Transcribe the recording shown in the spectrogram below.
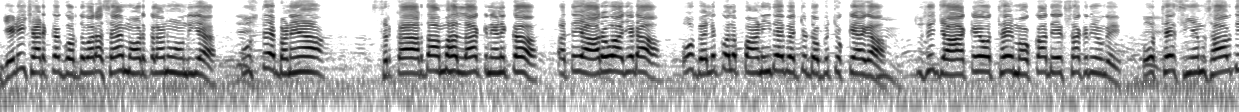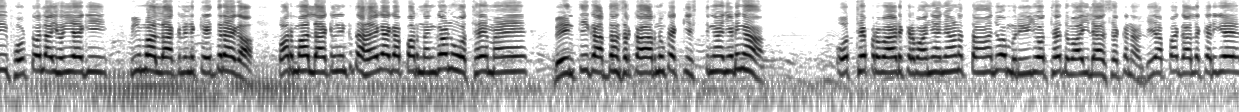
ਜਿਹੜੀ ਸੜਕ ਗੁਰਦੁਆਰਾ ਸਾਹਿਬ ਮੌੜ ਨੂੰ ਆਉਂਦੀ ਆ, ਉਸ ਤੇ ਬਣਿਆ ਸਰਕਾਰ ਦਾ ਮਹੱਲਾ ਕਲੀਨਿਕ ਅਤੇ ਆਰਓ ਆ ਜਿਹੜਾ, ਉਹ ਬਿਲਕੁਲ ਪਾਣੀ ਦੇ ਵਿੱਚ ਡੁੱਬ ਚੁੱਕਿਆ ਹੈਗਾ। ਤੁਸੀਂ ਜਾ ਕੇ ਉੱਥੇ ਮੌਕਾ ਦੇਖ ਸਕਦੇ ਹੋਗੇ। ਉੱਥੇ ਸੀਐਮ ਸਾਹਿਬ ਦੀ ਫੋਟੋ ਲਾਈ ਹੋਈ ਹੈਗੀ ਵੀ ਮਹੱਲਾ ਕਲੀਨਿਕ ਇੱਧਰ ਹੈਗਾ। ਪਰ ਮਹੱਲਾ ਕਲੀਨਿਕ ਤਾਂ ਹੈਗਾ ਪਰ ਨੰਗਲ ਨੂੰ ਉੱਥੇ ਮੈਂ ਬੇਨਤੀ ਕਰਦਾ ਸਰਕਾਰ ਨੂੰ ਕਿ ਕਿਸ਼ਤੀਆਂ ਜਿਹੜੀਆਂ ਉੱਥੇ ਪ੍ਰੋਵਾਈਡ ਕਰਵਾਈਆਂ ਜਾਣ ਤਾਂ ਜੋ ਮਰੀਜ਼ ਉੱਥੇ ਦਵਾਈ ਲੈ ਸਕਣ। ਜੇ ਆਪਾਂ ਗੱਲ ਕਰੀਏ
